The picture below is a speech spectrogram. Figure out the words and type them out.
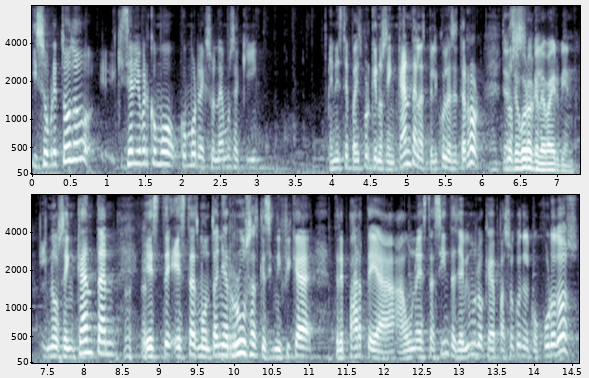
y sobre todo eh, quisiera yo ver cómo, cómo reaccionamos aquí en este país porque nos encantan las películas de terror. Te Nos- aseguro que le va a ir bien. nos encantan este, estas montañas rusas que significa treparte a, a una de estas cintas. Ya vimos lo que pasó con El Conjuro 2,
